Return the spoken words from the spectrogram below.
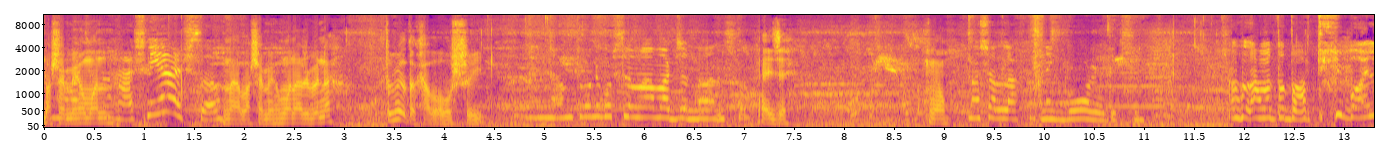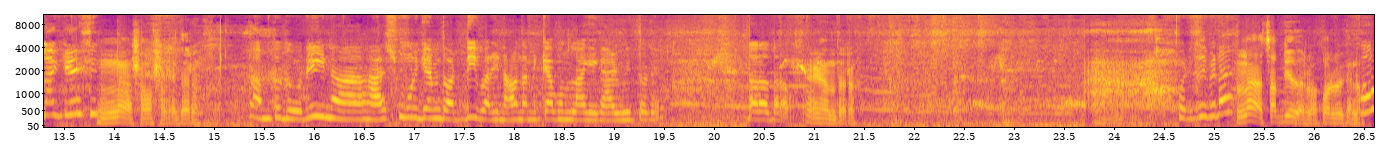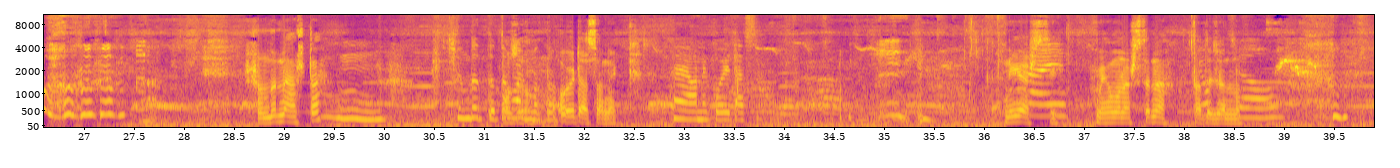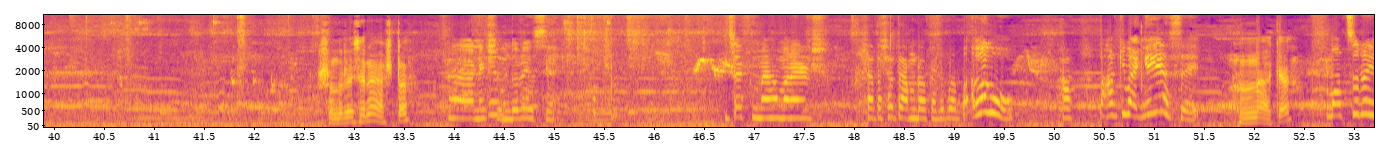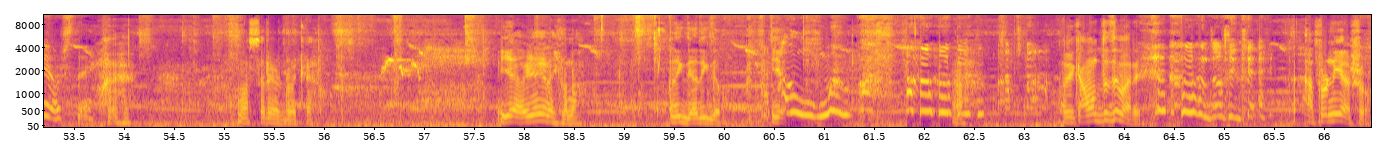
বাসায় মেহমান হাঁস নিয়ে আসছো? না বাসায় মেহমান আসবে না। তুমিও তো খাব অবশ্যই। আমি তো মনে করছিলাম আমার জন্য আনছো। এই যে নাও। অনেক বড় দেখি। আমার তো ভয় লাগে। না সমস্যা নেই ধরো। আমি তো ধরেই না হাঁস মুরগি আমি ধরতেই পারি না আমার কেমন লাগে গার ভিতরে। দাঁড়াও দাঁড়াও। এখান ধরো। না? না চাপ দিয়ে ধরবা পড়বে কেন? সুন্দর না হাঁসটা? সুন্দর তো তোমার মতো। ওয়েট আছে অনেক। হ্যাঁ অনেক ওয়েট আছে। নিয়ে আসছি। মেহমান আসছে না তাদের জন্য। সুন্দর হয়েছে না হাঁসটা হ্যাঁ অনেক সুন্দর হয়েছে। দেখ মেহমানের সাথে সাথে আমরাও খেতে পারব। আল্লাহ গো কি ভেঙে গেছে? না কে? মৎসরই উঠছে। মাস্টারে উঠবে কে? ইয়া ওই জায়গায় রাখো না। এদিক দাও এদিক দাও। ওকে কামড় দিতে পারে? আপনার নিয়ে আসো।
